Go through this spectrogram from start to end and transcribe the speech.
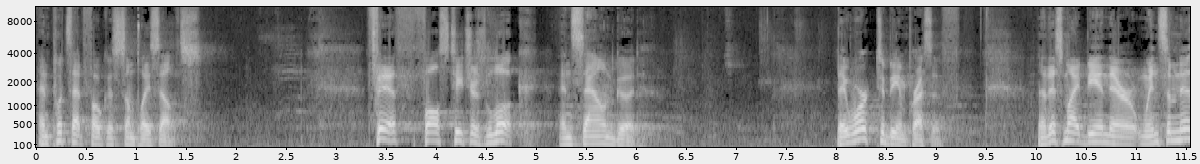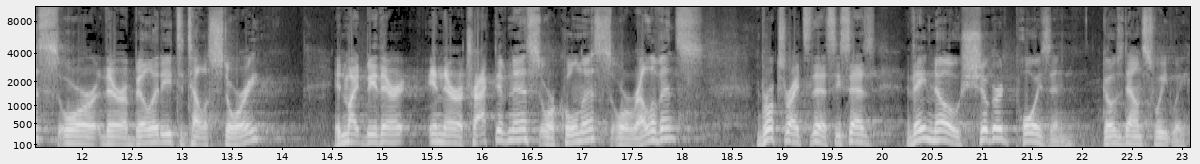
and puts that focus someplace else. Fifth, false teachers look and sound good. They work to be impressive. Now, this might be in their winsomeness or their ability to tell a story. It might be there in their attractiveness or coolness or relevance. Brooks writes this He says, They know sugared poison goes down sweetly,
